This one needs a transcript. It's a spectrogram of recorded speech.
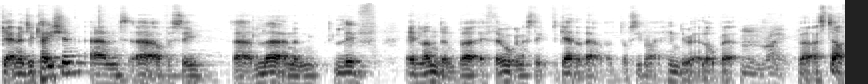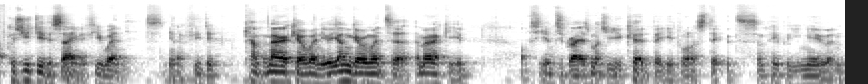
get an education and uh, obviously uh, learn and live in London. But if they're all going to stick together, that obviously might hinder it a little bit. Mm, right. But that's tough because you'd do the same if you went, you know, if you did Camp America when you were younger and went to America, you'd obviously integrate as much as you could, but you'd want to stick with some people you knew and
